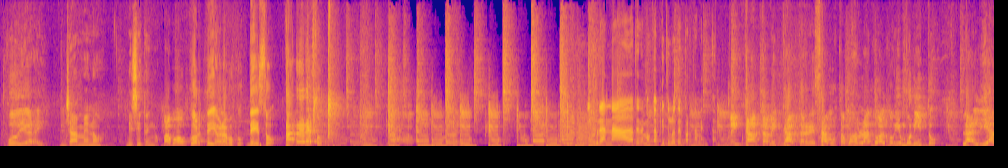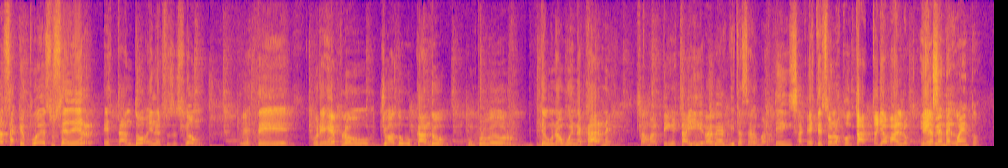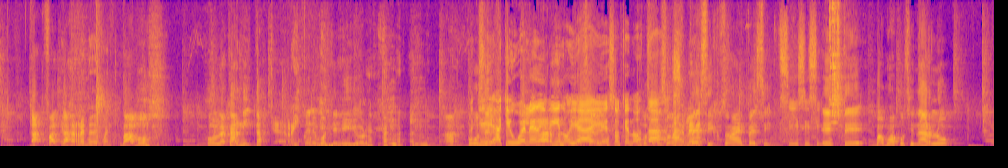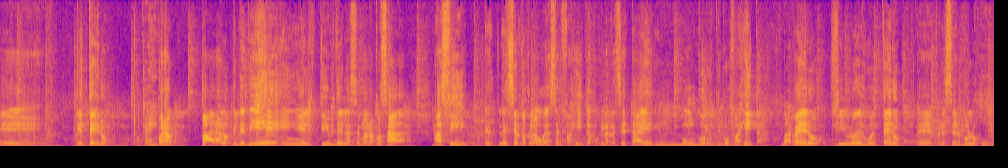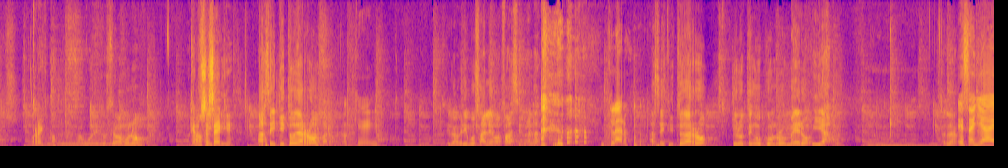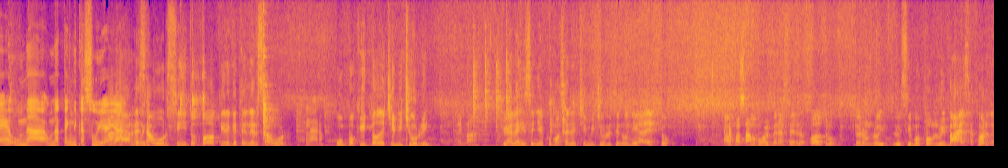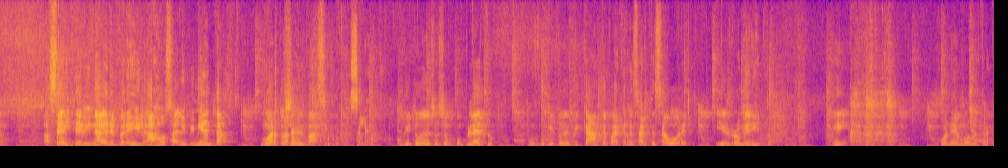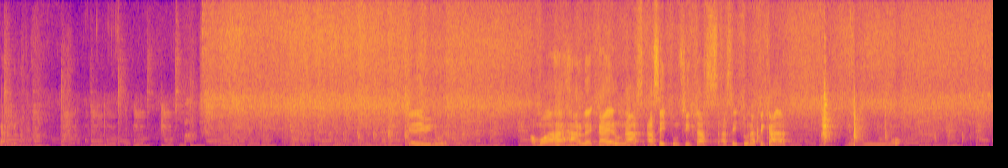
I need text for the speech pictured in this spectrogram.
puedo llegar ahí. Llámenos, visítenos. Vamos a un corte y hablamos de eso al regreso. En Granada tenemos capítulos departamentales. Me encanta, me encanta. Regresamos. Estamos hablando de algo bien bonito la alianza que puede suceder estando en la sucesión. Este, por ejemplo, yo ando buscando un proveedor de una buena carne. San Martín está ahí. A ver, aquí está San Martín. Estos son los contactos, llamarlo. ¿Y te hacen descuento? Ah, fantástico. la red de descuento. Vamos con la carnita. Qué rico. Tenemos de New York. ¿Ah? ¿Cómo aquí, se aquí, huele divino ya, y eso que no está. Son las especies, son las especies. Sí, sí, sí. Este, vamos a cocinarlo eh, entero para, para lo que les dije en el tip de la semana pasada. Así, es cierto que la voy a hacer fajita, porque la receta es mm. un corte tipo fajita. Pero si yo lo dejo entero, eh, preservo los jugos. Correcto. Entonces vámonos. Que no se seque. Aceitito de arroz. Ok. Si lo abrimos sale más fácil, ¿verdad? claro. Aceitito de arroz, yo lo tengo con romero y ajo. Esa ya es una, técnica suya. Para darle saborcito, todo tiene que tener sabor. Claro. Un poquito de chimichurri. Ahí va. Yo ya les enseñé cómo hacer el chimichurri, si un día de esto vamos, a volver a hacer otro. Pero lo, hicimos con Luis Baez, ¿se acuerdan? Aceite, vinagre, perejil, ajo, sal y pimienta. Muerto, ese es el básico. Excelente. Un poquito de eso son completo, un poquito de picante para que resalte sabores y el romerito. Y ponemos nuestra carnita. Qué divinura. Vamos a dejarle caer unas aceituncitas, aceitunas picadas.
